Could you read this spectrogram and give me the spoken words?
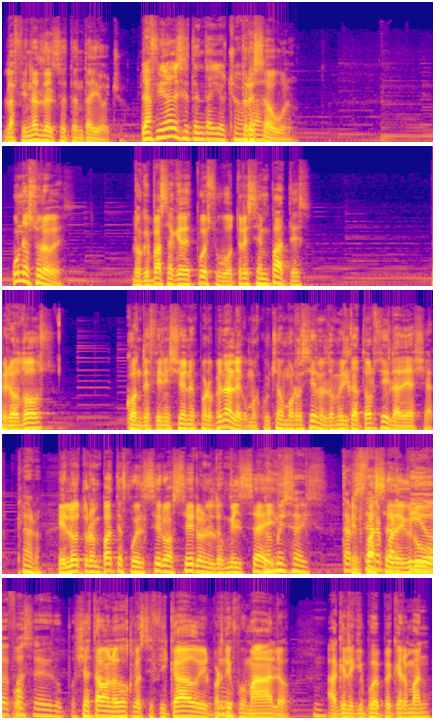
La final del 78. La final del 78. es 3 verdad. a 1. Una sola vez. Lo que pasa que después hubo tres empates, pero dos con definiciones por penales, como escuchamos recién, el 2014 y la de ayer. Claro. El otro empate fue el 0 a 0 en el 2006. 2006. En Tercer fase de grupo. de fase de grupo. Ya estaban los dos clasificados y el partido fue malo. Aquel equipo de Peckerman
